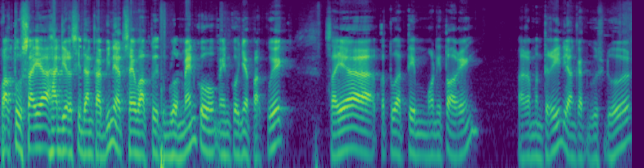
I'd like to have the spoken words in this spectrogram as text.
waktu saya hadir sidang kabinet, saya waktu itu belum Menko, Menko-nya Pak Kwek, saya ketua tim monitoring, para menteri diangkat Gus Dur.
